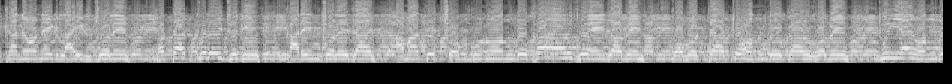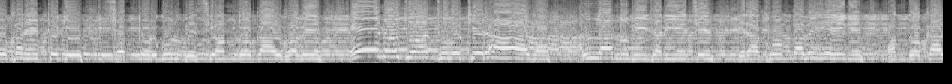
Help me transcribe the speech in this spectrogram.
এখানে অনেক লাইট জ্বলে, হঠাৎ করে যদি কারেন্ট চলে যায়, আমাদের চোখগুলো অন্ধকার হয়ে যাবে, কবরটা এত অন্ধকার হবে দুনিয়ায় অন্ধকারের থেকে সত্তর গুণ বেশি অন্ধকার হবে। এ নজওয়ান যুবকের আল্লাহ নবী জানিয়েছেন, এরকম ভাবে অন্ধকার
